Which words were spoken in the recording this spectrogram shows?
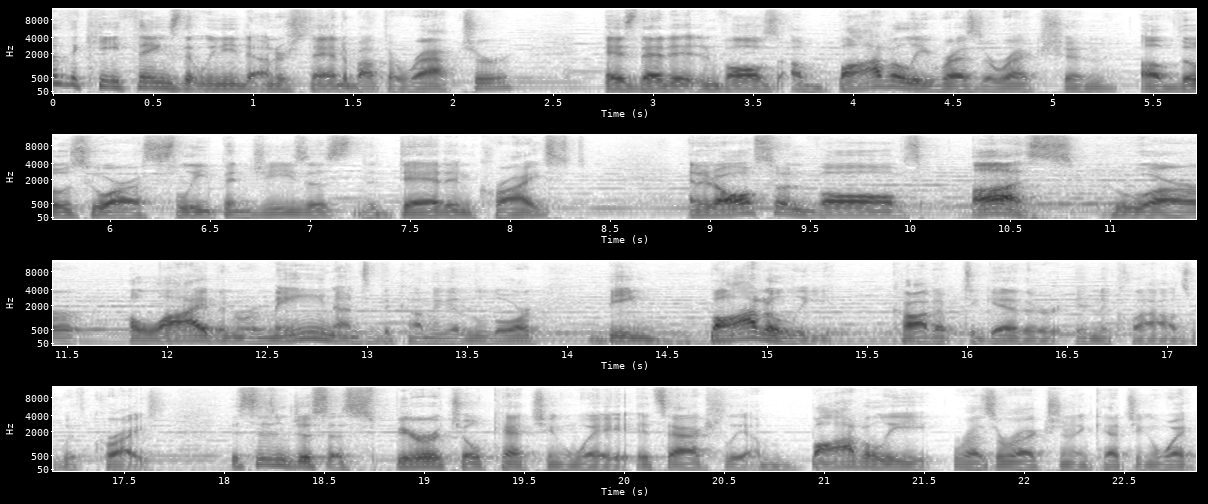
of the key things that we need to understand about the rapture is that it involves a bodily resurrection of those who are asleep in Jesus, the dead in Christ. And it also involves us who are alive and remain unto the coming of the Lord being bodily caught up together in the clouds with Christ. This isn't just a spiritual catching away, it's actually a bodily resurrection and catching away.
